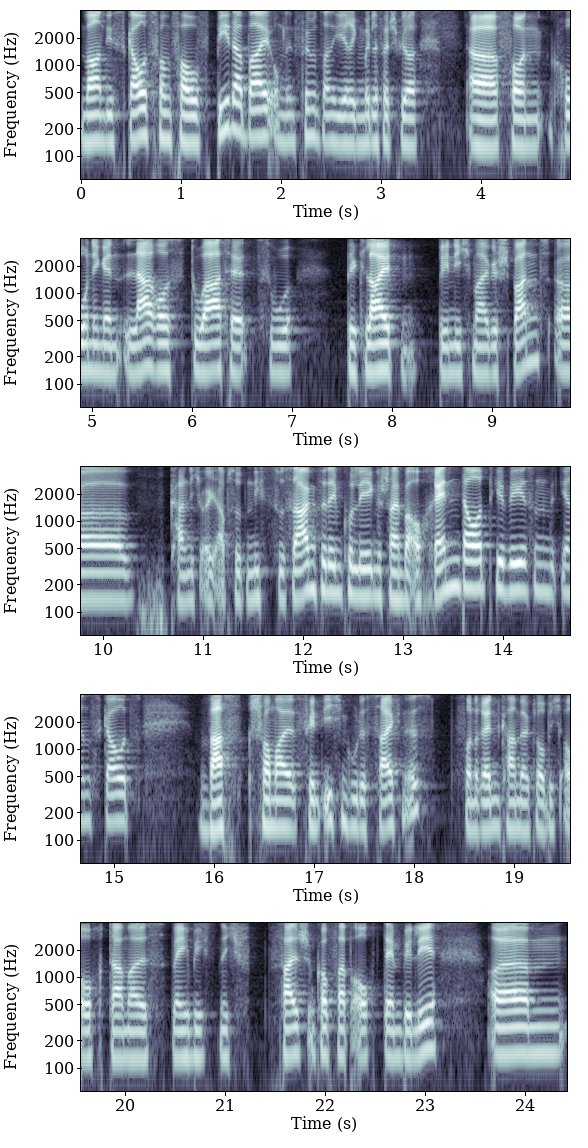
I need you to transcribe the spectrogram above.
waren die Scouts vom VfB dabei, um den 25-jährigen Mittelfeldspieler äh, von Groningen, Laros Duarte, zu begleiten. Bin ich mal gespannt. Äh, kann ich euch absolut nichts zu sagen zu dem Kollegen. Scheinbar auch Rennen dort gewesen mit ihren Scouts, was schon mal, finde ich, ein gutes Zeichen ist. Von Rennen kam ja, glaube ich, auch damals, wenn ich mich nicht falsch im Kopf habe, auch Dembele. Ähm,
